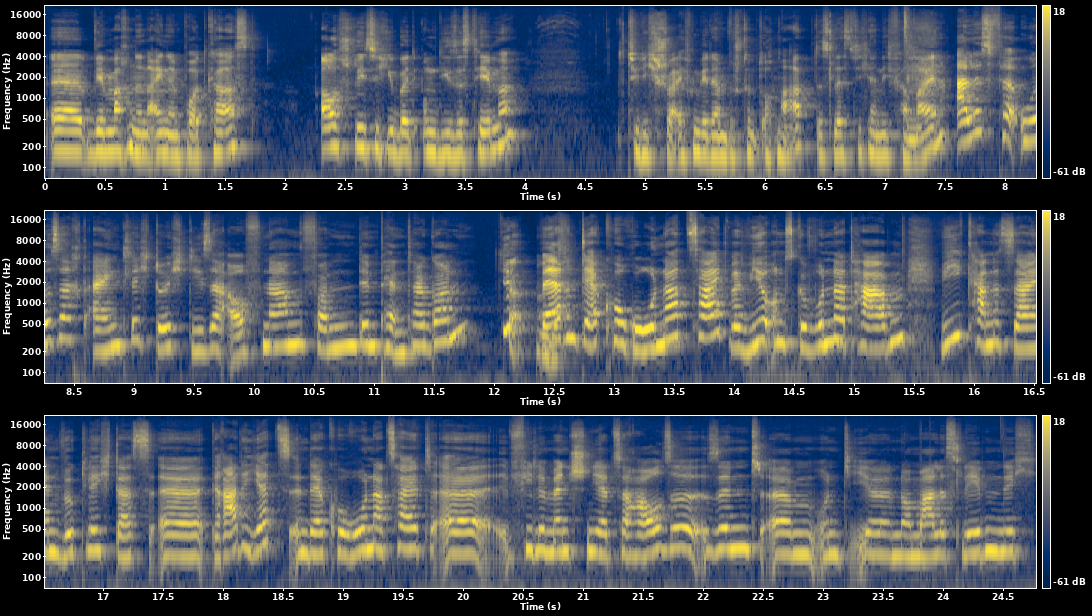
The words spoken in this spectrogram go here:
äh, wir machen einen eigenen Podcast, ausschließlich über, um dieses Thema. Natürlich schweifen wir dann bestimmt auch mal ab, das lässt sich ja nicht vermeiden. Alles verursacht eigentlich durch diese Aufnahmen von dem Pentagon Ja, während der Corona-Zeit, weil wir uns gewundert haben, wie kann es sein wirklich, dass äh, gerade jetzt in der Corona-Zeit äh, viele Menschen ja zu Hause sind ähm, und ihr normales Leben nicht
